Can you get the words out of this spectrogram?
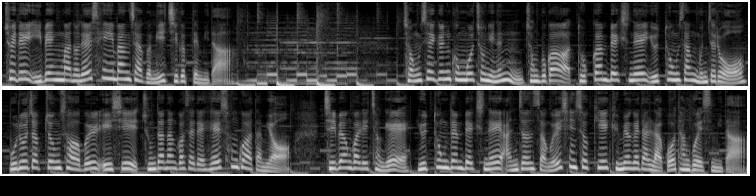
최대 200만 원의 새희망 자금이 지급됩니다. 정세균 국무총리는 정부가 독감 백신의 유통상 문제로 무료 접종 사업을 일시 중단한 것에 대해 송구하다며 질병관리청에 유통된 백신의 안전성을 신속히 규명해달라고 당부했습니다.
